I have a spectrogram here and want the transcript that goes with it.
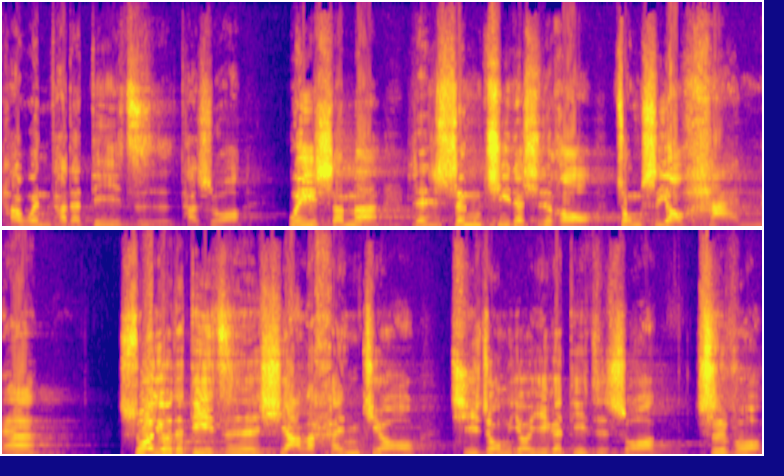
他问他的弟子，他说：“为什么人生气的时候总是要喊呢？”所有的弟子想了很久，其中有一个弟子说：“师傅，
